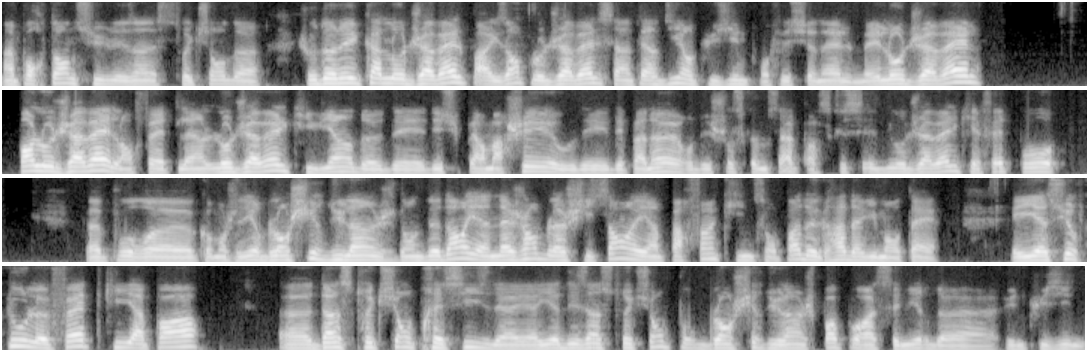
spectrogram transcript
important de suivre les instructions. Je vais vous donner le cas de l'eau de Javel, par exemple. L'eau de Javel, c'est interdit en cuisine professionnelle, mais l'eau de Javel, pas l'eau de Javel en fait, l'eau de Javel qui vient de, des, supermarchés ou des dépanneurs ou des choses comme ça, parce que c'est de l'eau de Javel qui est faite pour, euh, euh, comment je dire, blanchir du linge. Donc dedans, il y a un agent blanchissant et un parfum qui ne sont pas de grade alimentaire. Et il y a surtout le fait qu'il n'y a pas euh, d'instructions précises derrière. Il y a des instructions pour blanchir du linge, pas pour assainir de, une cuisine.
